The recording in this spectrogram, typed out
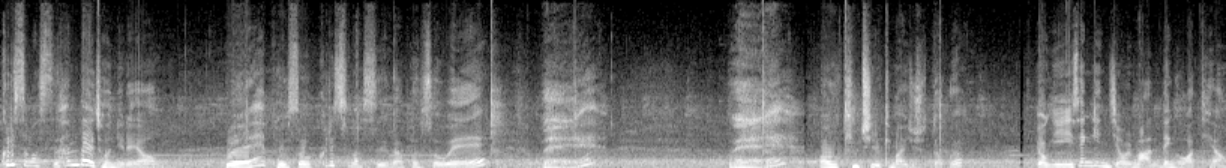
크리스마스 한 달 전이래요. 왜? 벌써 크리스마스가 벌써 왜? 왜? 왜? 아우 김치 이렇게 많이 주셨다고요? 여기 생긴 지 얼마 안 된 것 같아요.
